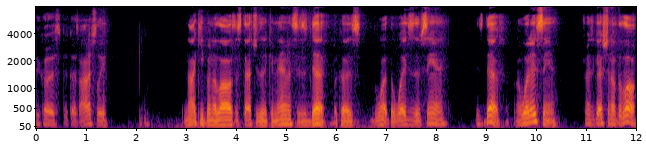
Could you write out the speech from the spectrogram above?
Because because honestly, not keeping the laws, the statutes, and commandments is death. Because what the wages of sin is death. And what is sin? Transgression of the law.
